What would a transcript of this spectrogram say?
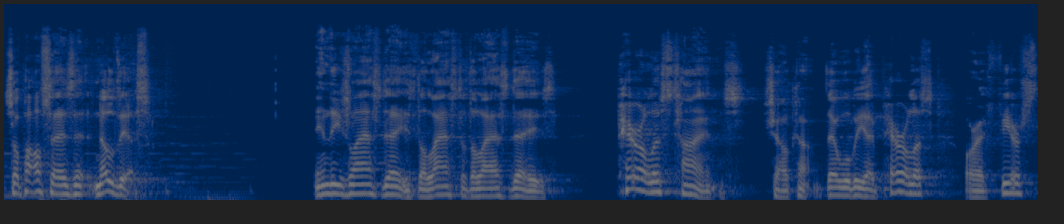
So Paul says, Know this. In these last days, the last of the last days, perilous times shall come. There will be a perilous or a fierce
